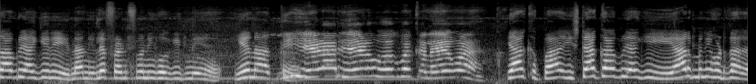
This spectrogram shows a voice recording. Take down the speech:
ಗಾಬರಿ ಆಗಿರಿ. ನಾನು ಇಲ್ಲೇ ಫ್ರೆಂಡ್ಸ್ ಮನಿಗೆ ಹೋಗಿದ್ನಿ. ಏನಾಗ್ತಿ? ಹೇಳಾರ ಹೇಳ ಹೋಗ್ಬೇಕಲ್ಲ ಯವ್ವ. ಯಾಕಪ್ಪ? ಇಷ್ಟ ಗಾಬರಿ ಆಗಿ ಯಾರ ಮನೆ ಹೊಡೆದಾರ?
